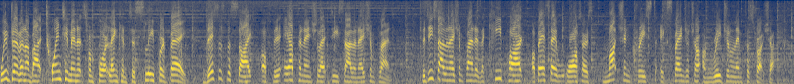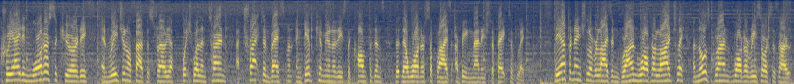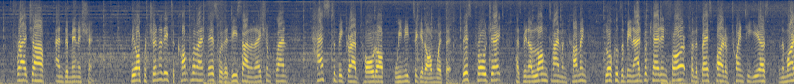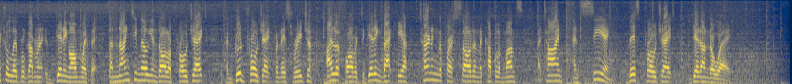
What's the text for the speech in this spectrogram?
We've driven about 20 minutes from Port Lincoln to Sleaford Bay. This is the site of the Eyre Peninsula desalination plant. The desalination plant is a key part of SA Water's much increased expenditure on regional infrastructure, creating water security in regional South Australia, which will in turn attract investment and give communities the confidence that their water supplies are being managed effectively. The Eyre Peninsula relies on groundwater largely, and those groundwater resources are fragile and diminishing. The opportunity to complement this with a desalination plant has to be grabbed hold of. We need to get on with it. This project has been a long time in coming. Locals have been advocating for it for the best part of 20 years and the Marshall Liberal government is getting on with it. It's a $90 million project. It's a good project for this region. I look forward to getting back here, turning the first sod in a couple of months at time and seeing this project get underway.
